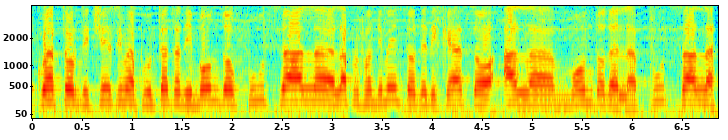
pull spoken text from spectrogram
quattordicesima puntata di Mondo Futsal, l'approfondimento dedicato al mondo del futsal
